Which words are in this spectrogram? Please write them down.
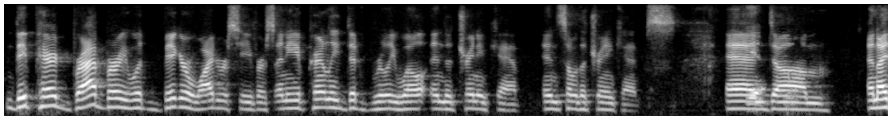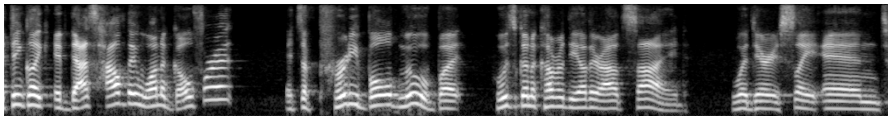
they paired Bradberry with bigger wide receivers, and he apparently did really well in the training camp in some of the training camps. And yeah. um and I think like if that's how they want to go for it, it's a pretty bold move. But who's going to cover the other outside with Darius Slay? And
